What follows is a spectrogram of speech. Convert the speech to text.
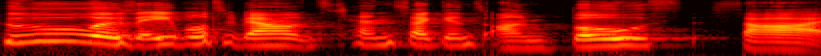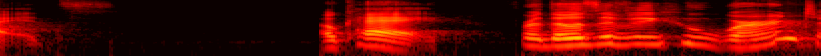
Who was able to balance 10 seconds on both sides? Okay. For those of you who weren't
